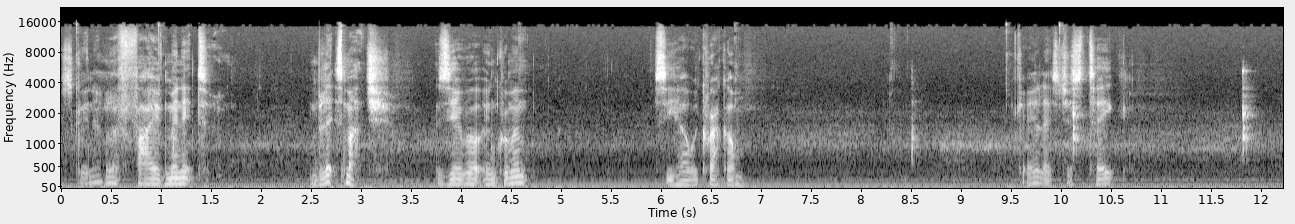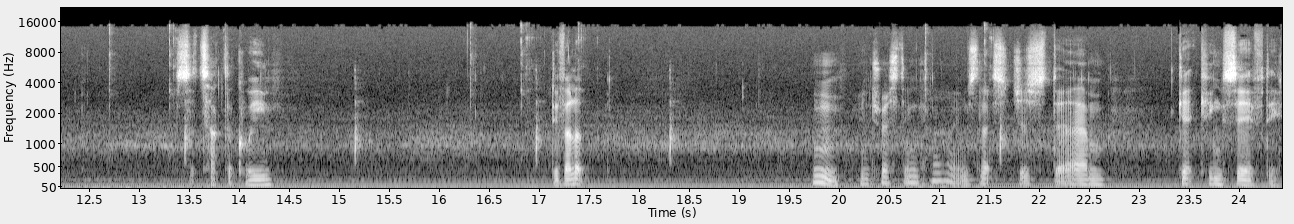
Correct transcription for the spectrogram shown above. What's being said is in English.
Let's go in a five minute blitz match. Zero increment. See how we crack on. Okay, let's just take. Let's attack the queen. Develop. Hmm, interesting times. Let's just um, get king safety.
